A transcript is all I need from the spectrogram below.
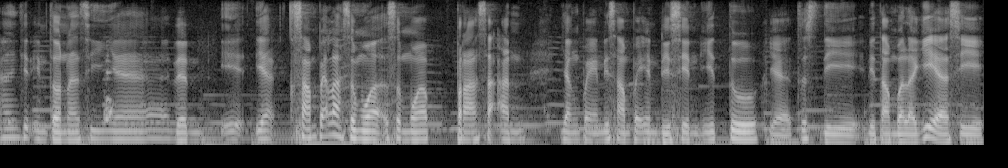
Anjir intonasinya dan ya sampailah semua semua perasaan yang pengen disampaikan di scene itu. Ya terus di ditambah lagi ya si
